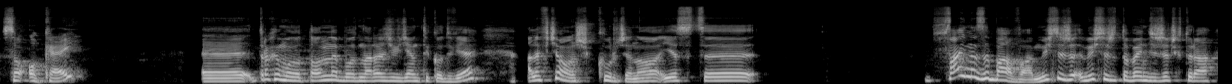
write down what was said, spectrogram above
są ok. E, trochę monotonne, bo na razie widziałem tylko dwie, ale wciąż, kurczę, no jest e, fajna zabawa. Myślę, że myślę, że to będzie rzecz, która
